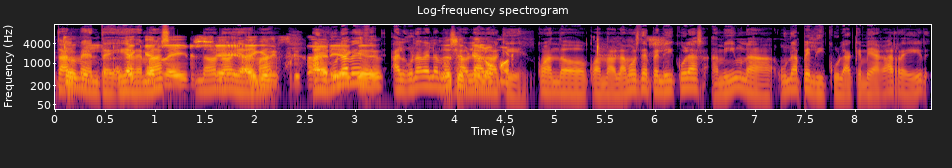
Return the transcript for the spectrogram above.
totalmente. Y que además, reírse, no, no, y hay que disfrutar ¿Alguna vez, que- alguna vez lo hemos hablado aquí? Cuando, cuando hablamos de películas, a mí una, una película que me haga reír,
